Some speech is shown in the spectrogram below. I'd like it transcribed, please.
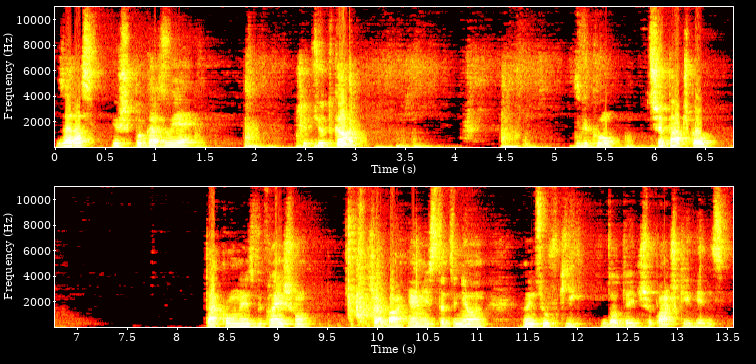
Zaraz już pokazuję. Szybciutko. Zwykłą trzepaczką. Taką najzwyklejszą trzeba. Ja niestety nie mam końcówki do tej trzepaczki, więc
